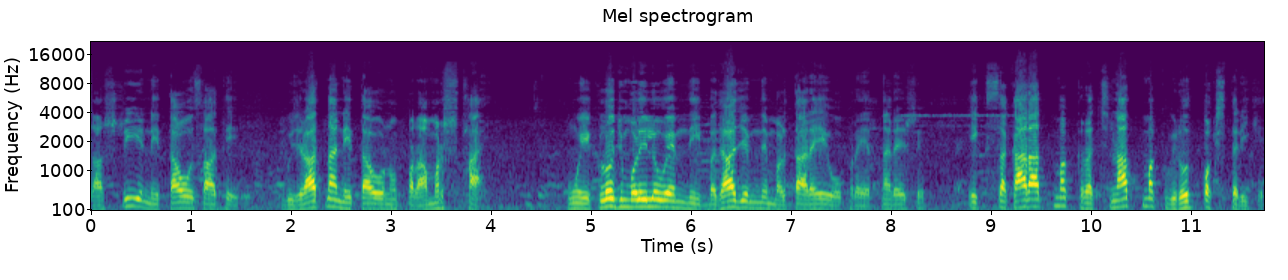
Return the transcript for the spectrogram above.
રાષ્ટ્રીય નેતાઓ સાથે ગુજરાતના નેતાઓનો પરામર્શ થાય હું એકલો જ મળી લઉં એમ નહીં બધા જ એમને મળતા રહે એવો પ્રયત્ન રહેશે એક સકારાત્મક, રચનાત્મક વિરોધ પક્ષ તરીકે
